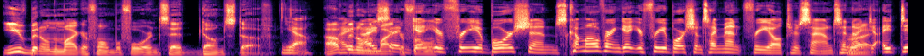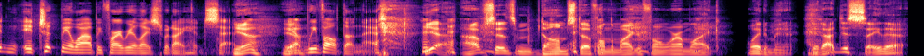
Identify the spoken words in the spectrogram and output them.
you've been on the microphone before and said dumb stuff. Yeah. I've been I, on the I said, microphone. get your free abortions. Come over and get your free abortions. I meant free ultrasounds. And Right. I, it didn't, it took me a while before I realized what I had said. Yeah, yeah, we've all done that. yeah. I've said some dumb stuff on the microphone where I'm like, wait a minute, did I just say that?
